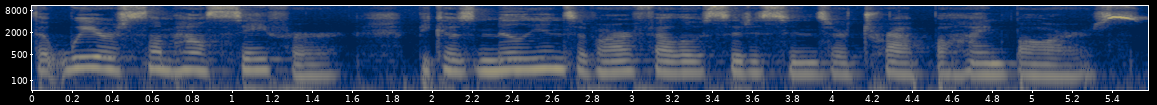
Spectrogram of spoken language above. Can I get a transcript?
that we are somehow safer because millions of our fellow citizens are trapped behind bars.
